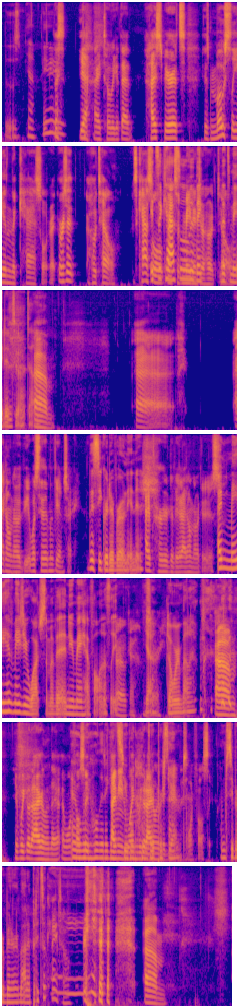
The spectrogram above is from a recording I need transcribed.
Those, yeah. Nice. Yeah, I totally get that. High spirits is mostly in the castle, right? Or is it a hotel? It's a castle. It's a castle that's made that they- into a hotel. That's made into a hotel. Um. Uh, I don't know. What's the other movie? I'm sorry. the secret of Roan Inish. I've heard of it. I don't know what it is. I may have made you watch some of it, and you may have fallen asleep. oh, okay. I'm yeah, Sorry. don't worry about it. Um, if we go to Ireland, I, I won't I fall asleep. hold it against I mean, you when we go to Ireland 100%. again, I won't fall asleep. I'm super bitter about it, but it's okay. I um,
